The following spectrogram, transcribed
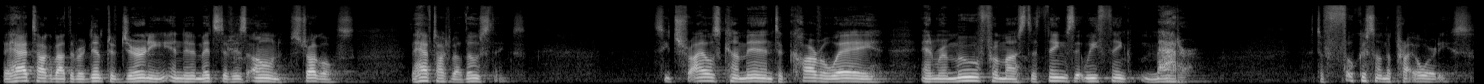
They had talked about the redemptive journey in the midst of his own struggles. They have talked about those things. See, trials come in to carve away and remove from us the things that we think matter, to focus on the priorities.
